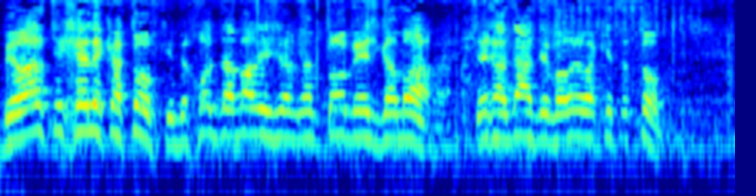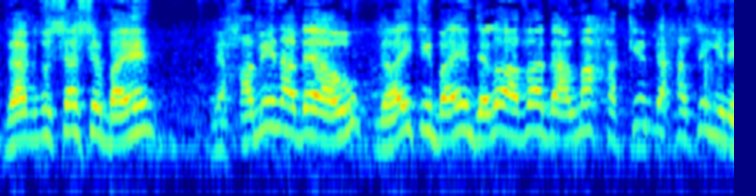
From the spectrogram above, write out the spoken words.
ביררתי חלק הטוב, כי בכל דבר יש גם טוב ויש גם רע. צריך לדעת לברר רק את הטוב. והקדושה שבהם, וחמינא בההוא, וראיתי בהם דלא אהבה בעלמא חכים בחסי גילה.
